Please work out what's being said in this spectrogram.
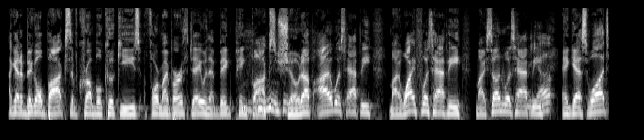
I got a big old box of Crumbl cookies for my birthday when that big pink box showed up. I was happy. My wife was happy. My son was happy. Yep. And guess what?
